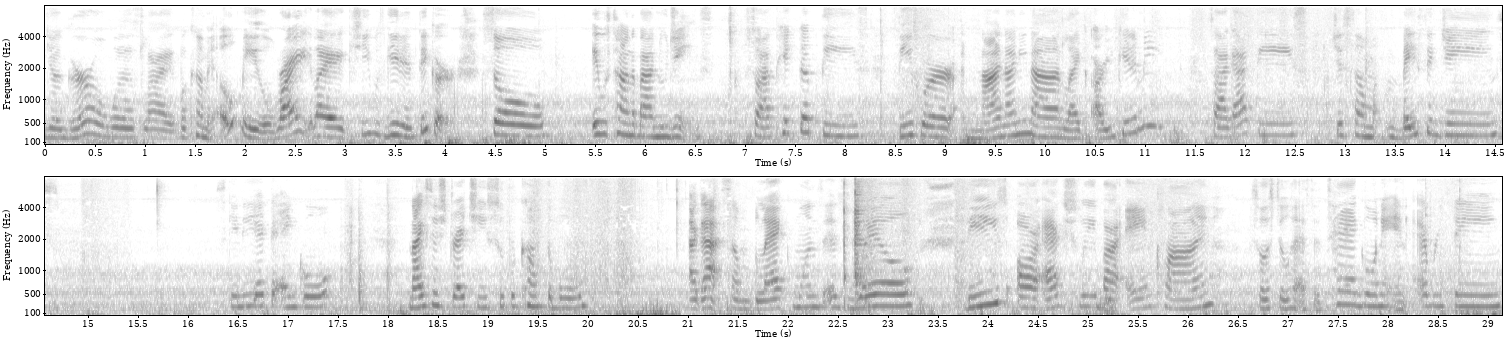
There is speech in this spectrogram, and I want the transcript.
your girl was like becoming oatmeal, right? Like she was getting thicker. So it was time to buy new jeans. So I picked up these. These were $9.99. Like, are you kidding me? So I got these, just some basic jeans, skinny at the ankle, nice and stretchy, super comfortable. I got some black ones as well. These are actually by Anne Klein. So it still has the tag on it and everything.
